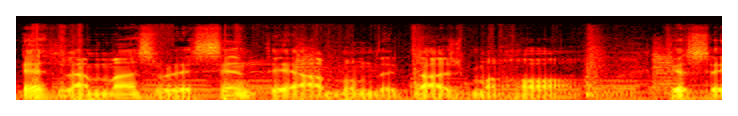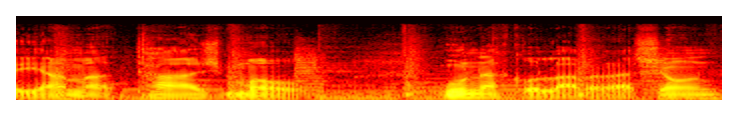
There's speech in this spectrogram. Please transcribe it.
es la más reciente álbum de Taj Mahal, que se llama Taj Mo, una colaboración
